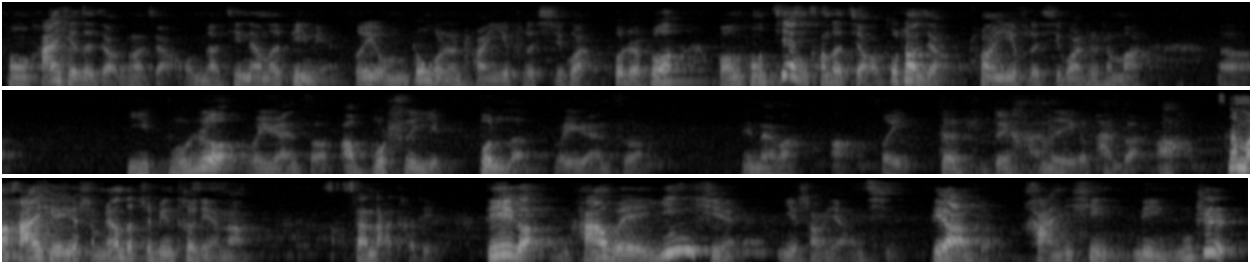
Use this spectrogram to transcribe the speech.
从寒邪的角度上讲，我们要尽量的避免。所以我们中国人穿衣服的习惯，或者说我们从健康的角度上讲，穿衣服的习惯是什么？呃，以不热为原则，而不是以不冷为原则，明白吗？啊，所以这是对寒的一个判断啊。那么寒邪有什么样的致病特点呢？三大特点。第一个，寒为阴邪，易伤阳气；第二个，寒性凝滞。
